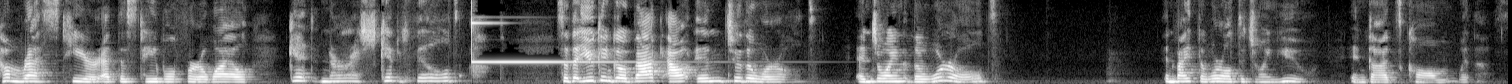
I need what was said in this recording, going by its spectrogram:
Come rest here at this table for a while. Get nourished, get filled so that you can go back out into the world and join the world. Invite the world to join you in God's calm with us.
